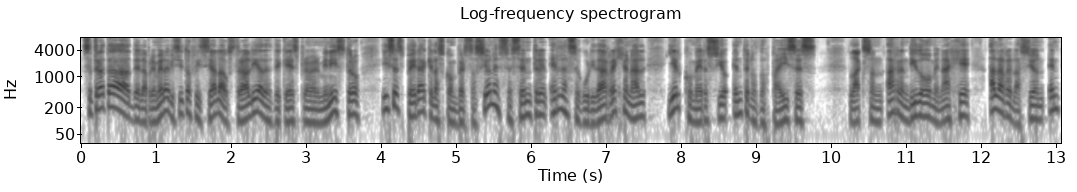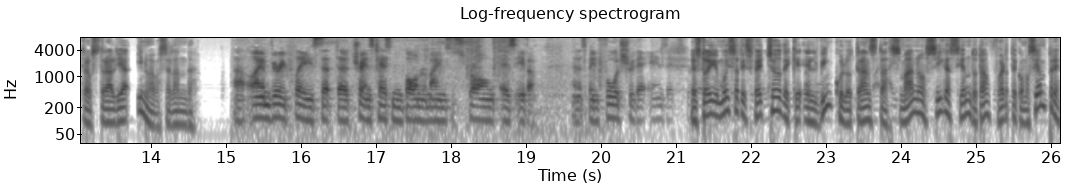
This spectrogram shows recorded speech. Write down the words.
Se trata de la primera visita oficial a Australia desde que es primer ministro y se espera que las conversaciones se centren en la seguridad regional y el comercio entre los dos países. Luxon ha rendido homenaje a la relación entre Australia y Nueva Zelanda. Uh, I am very pleased that the Trans-Tasman bond remains as strong as ever. Estoy muy satisfecho de que el vínculo transtasmano siga siendo tan fuerte como siempre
